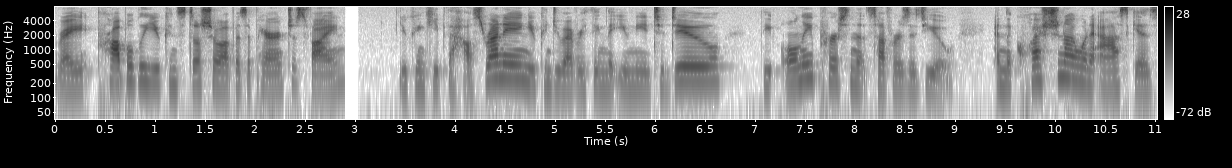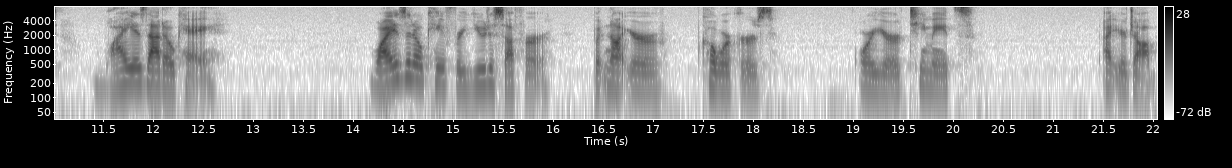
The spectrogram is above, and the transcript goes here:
Right? Probably you can still show up as a parent just fine. You can keep the house running, you can do everything that you need to do. The only person that suffers is you. And the question I want to ask is why is that okay? Why is it okay for you to suffer, but not your coworkers or your teammates at your job?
